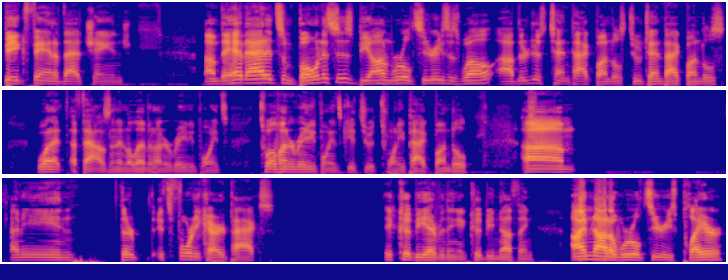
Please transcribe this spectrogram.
Big fan of that change. Um, they have added some bonuses beyond World Series as well. Uh, they're just 10 pack bundles, two 10 pack bundles, one at 1,000 and 1,100 rating points. 1,200 rating points gets you a 20 pack bundle. Um, I mean, they're it's 40 card packs. It could be everything. It could be nothing. I'm not a World Series player,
